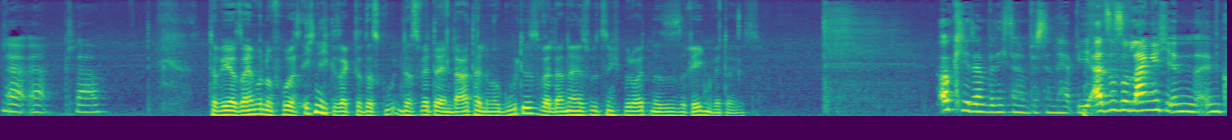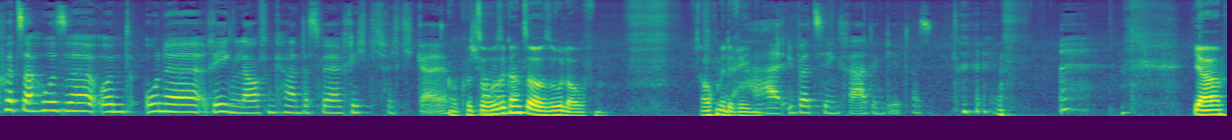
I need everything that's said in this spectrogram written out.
Ja, ja, klar. Da wäre ja sein wir nur froh, dass ich nicht gesagt habe, dass das Wetter in Lahntal immer gut ist, weil dann würde es nicht bedeuten, dass es Regenwetter ist. Okay, dann bin ich da ein bisschen happy. Also solange ich in, in kurzer Hose und ohne Regen laufen kann, das wäre richtig, richtig geil. Aber kurze Hose kannst du auch so laufen. Auch mit Regen. Ja, über 10 Grad, geht das. ja,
